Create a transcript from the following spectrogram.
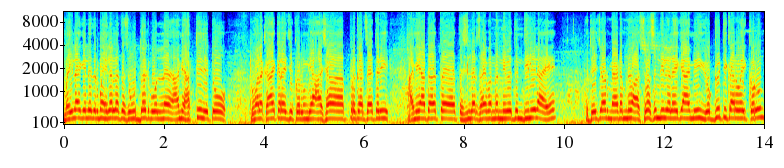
महिला गेले तर महिलाला तसं उद्धट बोलणं आम्ही हप्ते देतो. तुम्हाला काय करायचे करून घ्या? अशा प्रकारचं आहे तरी आम्ही आता त तहसीलदार साहेबांना निवेदन दिलेलं आहे. तर त्याच्यावर मॅडमनं आश्वासन दिलेलं आहे की आम्ही योग्य ती कारवाई करून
